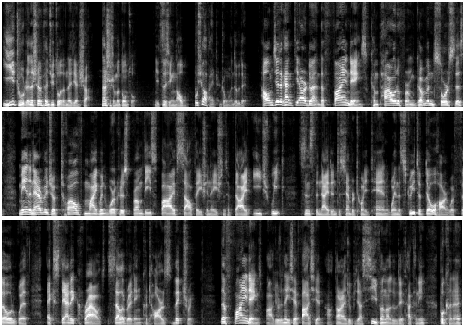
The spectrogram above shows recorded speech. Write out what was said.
以主人的身份去做的那件事儿。那是什么动作？你自行脑补，不需要翻译成中文，对不对？好，我们接着看第二段。The findings compiled from government sources mean an average of 12 migrant workers from these five South Asian nations have died each week since the night in December 2010, when the streets of Doha were filled with ecstatic crowds celebrating Qatar's victory. The findings 啊，就是那些发现啊，当然就比较细分了，对不对？他肯定不可能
